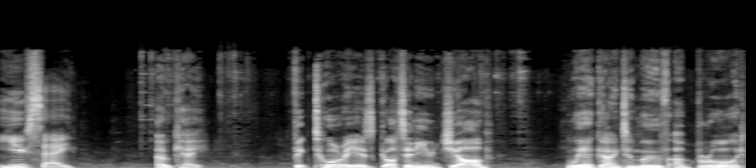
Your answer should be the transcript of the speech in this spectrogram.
You say. Okay. Victoria's got a new job. We're going to move abroad.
